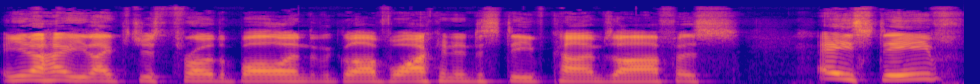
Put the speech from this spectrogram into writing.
You know how you like to just throw the ball into the glove, walking into Steve Keim's office. Hey, Steve,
